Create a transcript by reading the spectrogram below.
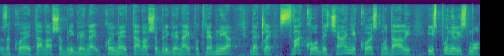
za koje je ta vaša briga i naj, kojima je ta vaša briga je najpotrebnija. Dakle, svako obećanje koje smo dali ispunili smo.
